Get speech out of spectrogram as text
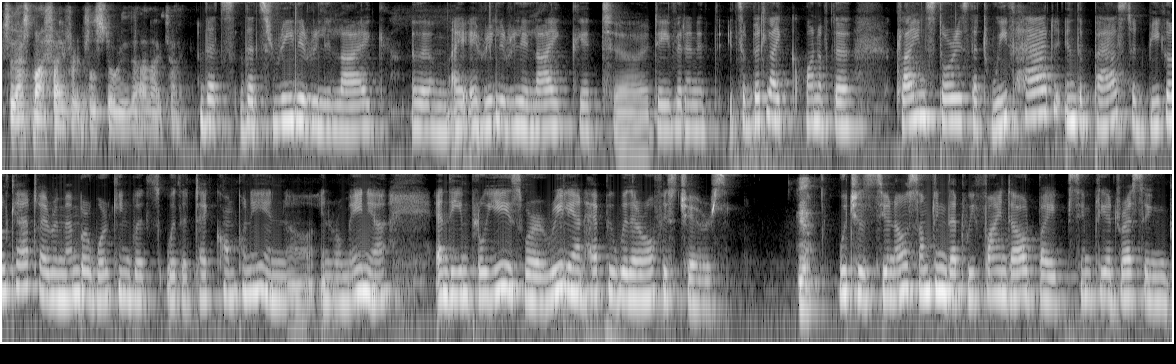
So that's my favorite little story that I like telling. That's that's really really like um, I, I, really really like it, uh, David, and it, it's a bit like one of the client stories that we've had in the past at BeagleCat. I remember working with with a tech company in uh, in Romania, and the employees were really unhappy with their office chairs. Yeah. Which is you know something that we find out by simply addressing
